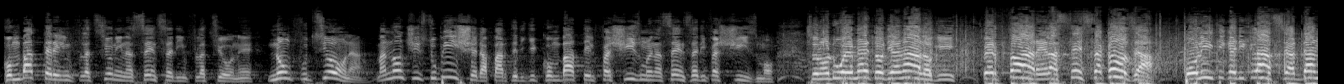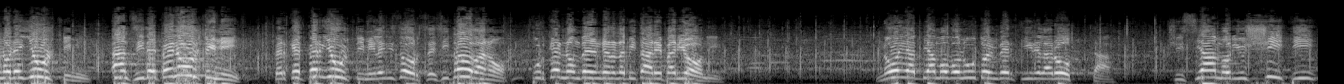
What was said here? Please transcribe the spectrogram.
Combattere l'inflazione in assenza di inflazione non funziona, ma non ci stupisce da parte di chi combatte il fascismo in assenza di fascismo. Sono due metodi analoghi per fare la stessa cosa, politica di classe a danno degli ultimi, anzi dei penultimi perché per gli ultimi le risorse si trovano purché non vengano ad abitare i parioli. Noi abbiamo voluto invertire la rotta. Ci siamo riusciti?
